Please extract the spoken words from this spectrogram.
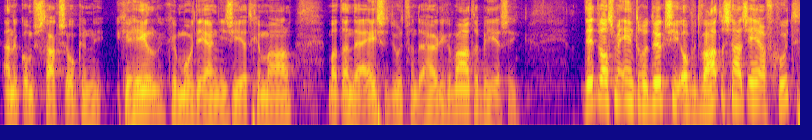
En er komt straks ook een geheel gemoderniseerd gemaal, wat aan de eisen doet van de huidige waterbeheersing. Dit was mijn introductie op het waterstaatserfgoed.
